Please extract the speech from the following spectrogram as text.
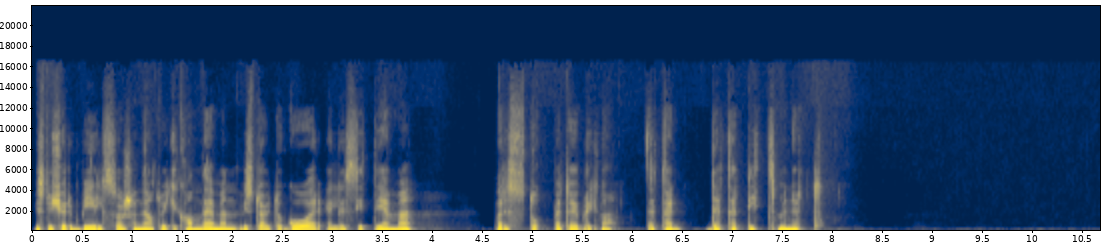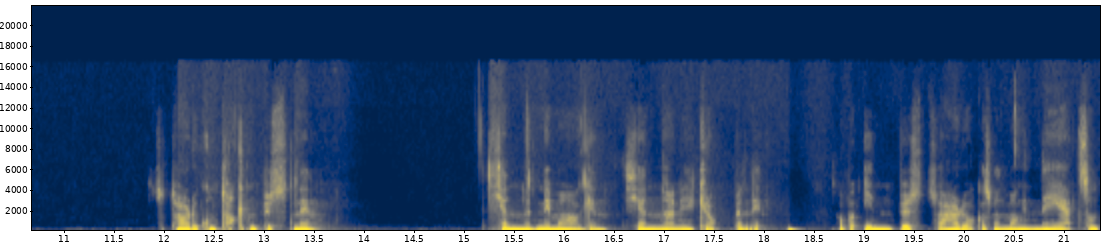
Hvis du kjører bil, så skjønner jeg at du ikke kan det, men hvis du er ute og går eller sitter hjemme, bare stopp et øyeblikk nå. Dette er, dette er ditt minutt. Så tar du kontakt med pusten din. Kjenner den i magen, kjenner den i kroppen din. Og på innpust så er du akkurat som en magnet som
